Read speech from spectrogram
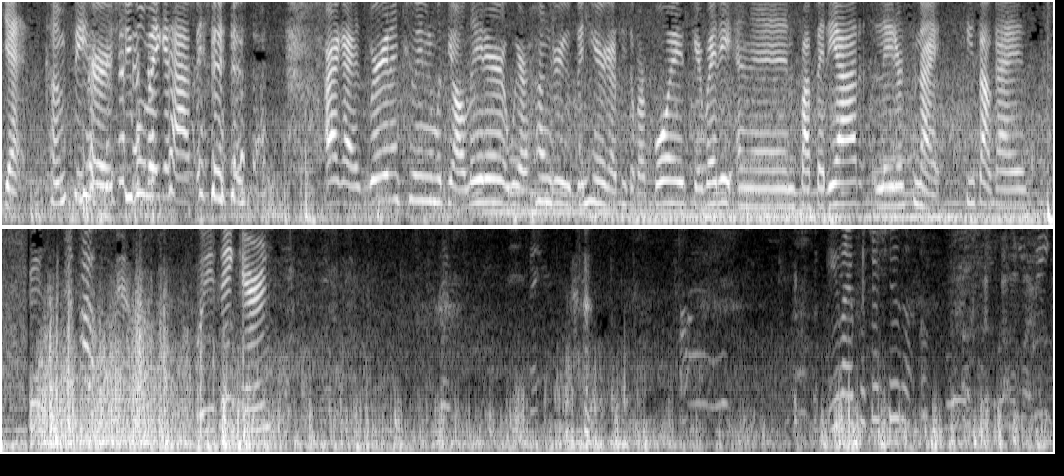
yes come see her. She will make it happen. All right guys we're gonna tune in with y'all later. We are hungry. We've been here. Gotta pick up our boys get ready and then paperiar later tonight. Peace out guys. What do you think aaron you like put your shoes on Wakey, wakey,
